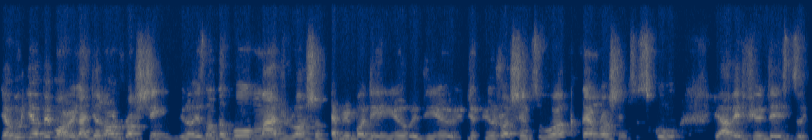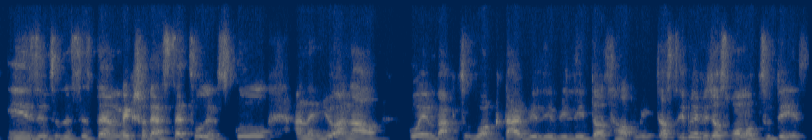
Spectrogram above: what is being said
You're, you're a bit more relaxed. You're not rushing. You know, it's not the whole mad rush of everybody, you with you, you, you rushing to work, them rushing to school. You have a few days to ease into the system, make sure they're settled in school, and then you are now going back to work. That really, really does help me. Just even if it's just one or two days,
